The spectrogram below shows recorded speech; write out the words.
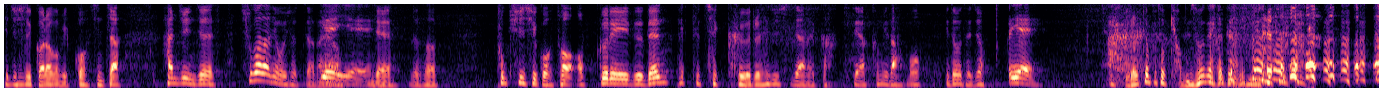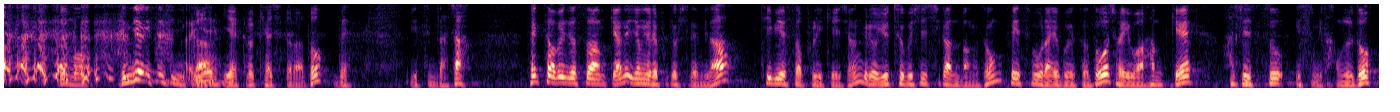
해주실 거라고 믿고 진짜 한 주 이제 휴가 다녀오셨잖아요. 예, 예. 네, 그래서 푹 쉬시고 더 업그레이드된 팩트 체크를 해주시지 않을까 기대가 큽니다. 뭐 믿어도 되죠? 예. 이럴 때부터 겸손해야 되는데. 네, 뭐, 능력 있으시니까. 예. 예. 그렇게 하시더라도. 네. 믿습니다. 자, 팩트 어벤져스와 함께하는 이정렬의 품격시대입니다. TBS 어플리케이션, 그리고 유튜브 실시간 방송, 페이스북 라이브에서도 저희와 함께 하실 수 있습니다. 오늘도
